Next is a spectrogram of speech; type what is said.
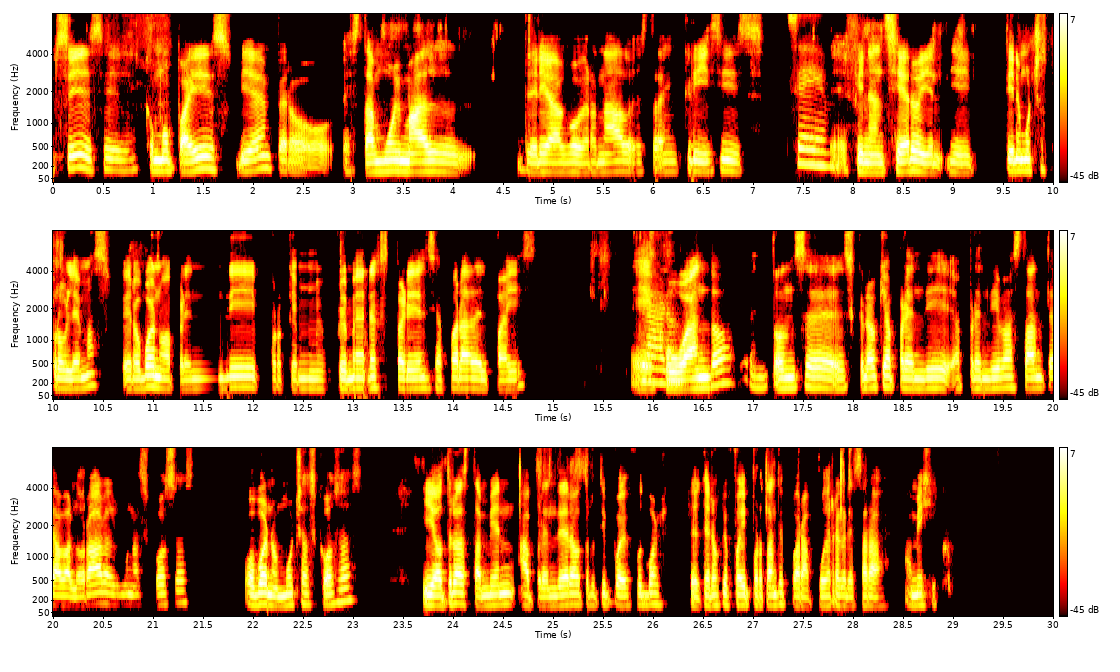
Sí, sí, como país bien, pero está muy mal, diría, gobernado, está en crisis sí. eh, financiero y, y, tiene muchos problemas, pero bueno, aprendí porque mi primera experiencia fuera del país, eh, claro. jugando, entonces creo que aprendí, aprendí bastante a valorar algunas cosas, o bueno, muchas cosas, y otras también aprender otro tipo de fútbol, que creo que fue importante para poder regresar a, a México.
